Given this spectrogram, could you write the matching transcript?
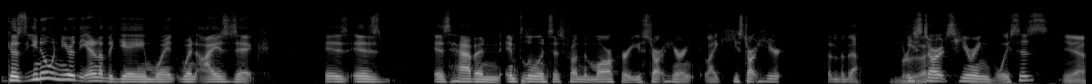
because you know near the end of the game when when Isaac is is is having influences from the marker, you start hearing like he start hear he starts hearing voices. Yeah.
